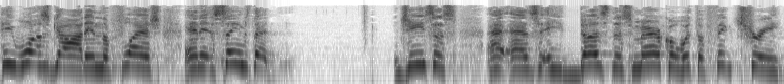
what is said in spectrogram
He was God in the flesh. And it seems that Jesus, as He does this miracle with the fig tree,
